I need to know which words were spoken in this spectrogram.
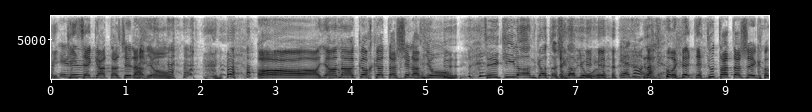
Qui le- c'est qui a attaché l'avion? Oh, il y en a encore qui a attaché l'avion. C'est qui là qui a attaché l'avion L'avion, il était tout attaché quand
